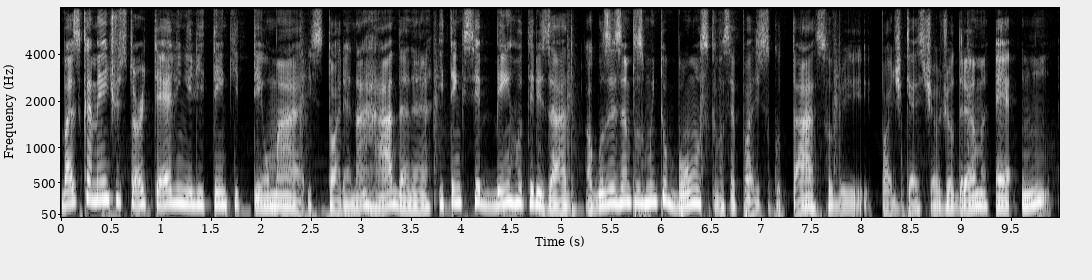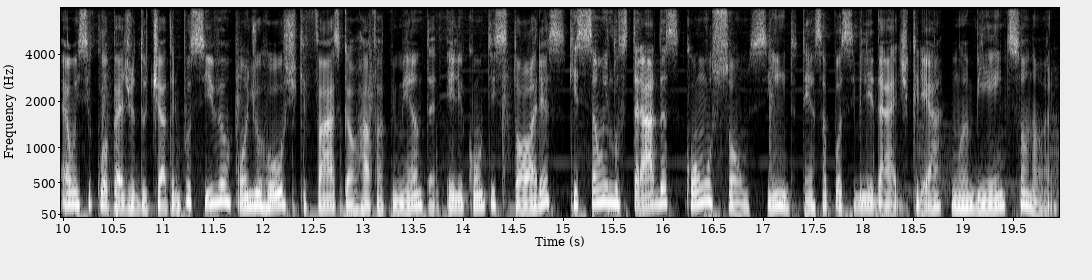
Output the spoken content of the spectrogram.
Basicamente, o storytelling ele tem que ter uma história narrada, né? E tem que ser bem roteirizado. Alguns exemplos muito bons que você pode escutar sobre podcast e audiodrama é um é o Enciclopédia do Teatro Impossível, onde o host que faz, que é o Rafa Pimenta, ele conta histórias que são ilustradas com o som. Sim, tu tem essa possibilidade de criar um ambiente sonoro.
